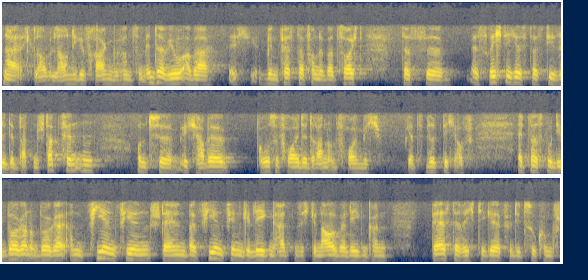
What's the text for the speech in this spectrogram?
Na, ich glaube, launige Fragen gehören zum Interview, aber ich bin fest davon überzeugt, dass äh, es richtig ist, dass diese Debatten stattfinden. Und äh, ich habe große Freude dran und freue mich jetzt wirklich auf etwas, wo die Bürgerinnen und Bürger an vielen, vielen Stellen, bei vielen, vielen Gelegenheiten sich genau überlegen können, wer ist der Richtige für die Zukunft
